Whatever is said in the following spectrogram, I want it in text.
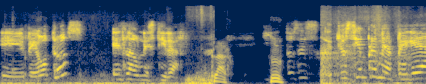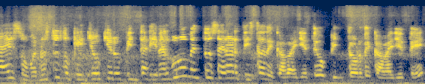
eh, de otros, es la honestidad. Claro. Y entonces yo siempre me apegué a eso. Bueno, esto es lo que yo quiero pintar. Y en algún momento ser artista de caballete o pintor de caballete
